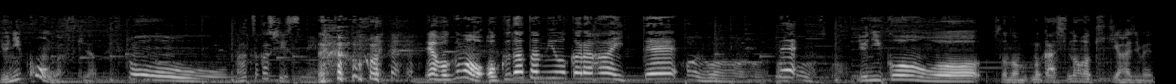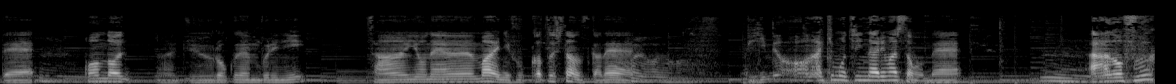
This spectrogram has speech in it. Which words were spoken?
ユニコーンが好きなんです。おー、懐かしいですね。いや、僕も奥田民生から入って、はいはいはいはい。で。ユニコーンを、その昔のを聞き始めて、うん今度、16年ぶりに、3、4年前に復活したんですかね。はいはいはい。微妙な気持ちになりましたもんね。うんあの、復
